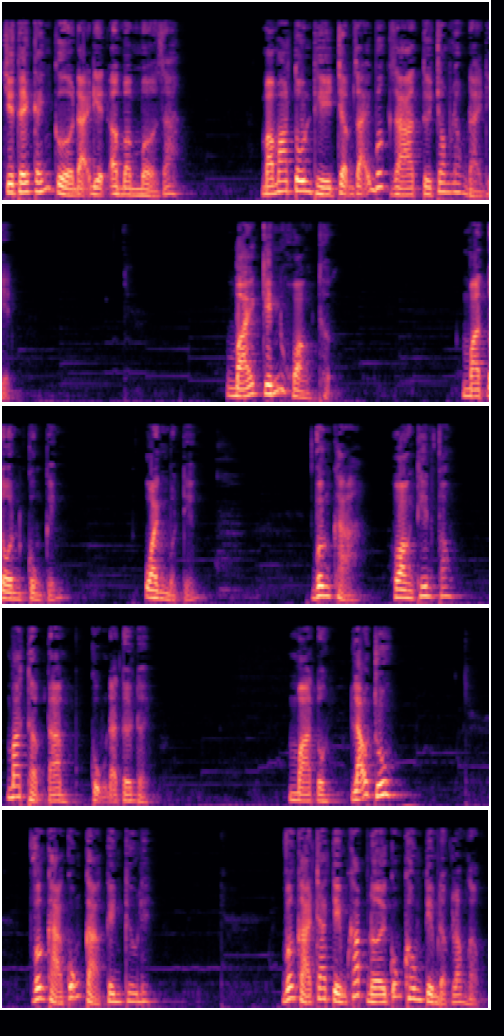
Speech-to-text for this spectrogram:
Chỉ thấy cánh cửa đại điện ầm ầm mở ra Mà ma tôn thì chậm rãi bước ra Từ trong long đại điện Bái kiến hoàng thượng Ma tôn cung kính Oanh một tiếng. Vương Khả, Hoàng Thiên Phong, Ma Thập Tam cũng đã tới nơi. Ma Tôn, Lão Chú. Vương Khả cũng cả kinh kêu lên. Vương Khả cha tìm khắp nơi cũng không tìm được Long Ngọc.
